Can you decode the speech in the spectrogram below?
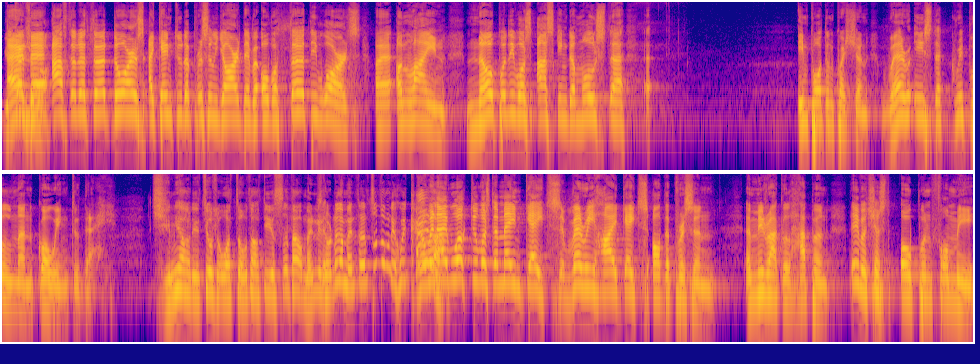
你干 And 什 uh, 么 after the third doors, I came to the prison yard. There were over 30 wards uh, online. Nobody was asking the most uh, uh, important question Where is the crippled man going today? 奇妙的就是我走到第四道门的时候，那个门它自动的会开 So when I 了。 walked towards the main gates, very high gates of the prison, a miracle happened. They were just open for me,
